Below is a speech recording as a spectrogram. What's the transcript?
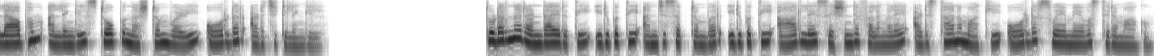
ലാഭം അല്ലെങ്കിൽ സ്റ്റോപ്പ് നഷ്ടം വഴി ഓർഡർ അടച്ചിട്ടില്ലെങ്കിൽ. തുടർന്ന് രണ്ടായിരത്തി ഇരുപത്തി അഞ്ച് സെപ്റ്റംബർ ഇരുപത്തി ആറിലെ സെഷന്റെ ഫലങ്ങളെ അടിസ്ഥാനമാക്കി ഓർഡർ സ്വയമേവ സ്ഥിരമാകും.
